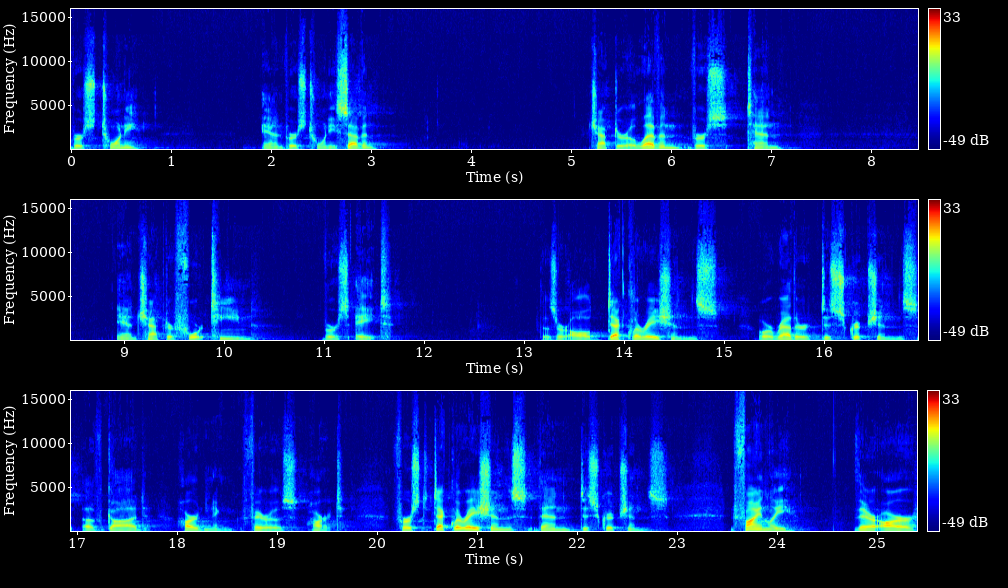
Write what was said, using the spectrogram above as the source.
verse 20, and verse 27, chapter 11, verse 10, and chapter 14, verse 8. Those are all declarations or rather descriptions of God hardening Pharaoh's heart. First declarations, then descriptions. Finally, there are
